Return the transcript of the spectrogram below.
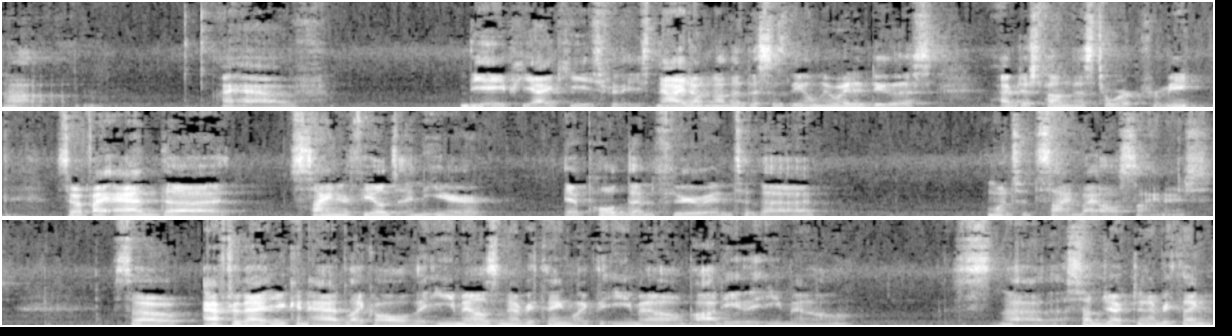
um, I have the API keys for these. Now I don't know that this is the only way to do this. I've just found this to work for me. So if I add the signer fields in here, it pulled them through into the once it's signed by all signers. So after that, you can add like all the emails and everything, like the email body, the email uh, the subject and everything,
